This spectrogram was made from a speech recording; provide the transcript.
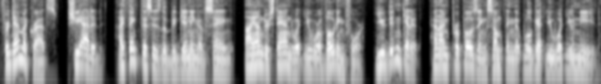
For Democrats, she added, I think this is the beginning of saying, I understand what you were voting for, you didn't get it, and I'm proposing something that will get you what you need.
